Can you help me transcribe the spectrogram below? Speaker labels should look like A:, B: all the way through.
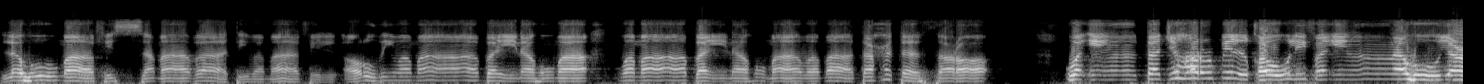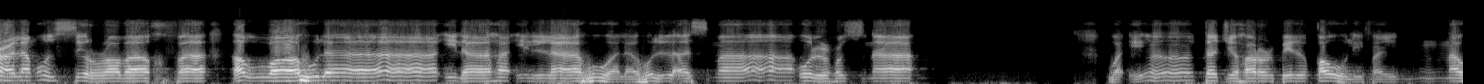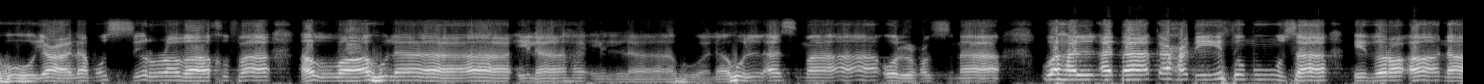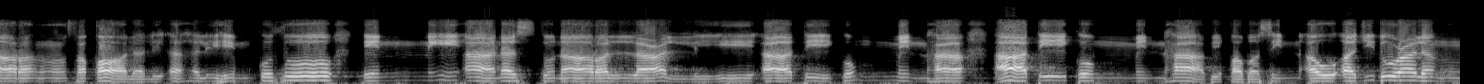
A: له ما في السماوات وما في الأرض وما بينهما وما بينهما وما تحت الثرى. وإن تجهر بالقول فإنه يعلم السر واخفى الله لا إله إلا هو، له الأسماء الحسنى. وإن تجهر بالقول فإنه انه يعلم السر واخفى الله لا إله إلا هو له الأسماء الحسنى۔ وهل أتاك حديث موسى؟ إذ رأى نارا فقال لأهلهم كثوا، إني آنست نارا لعلي آتيكم منها۔ آتيكم منها بقبس أو أجد على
